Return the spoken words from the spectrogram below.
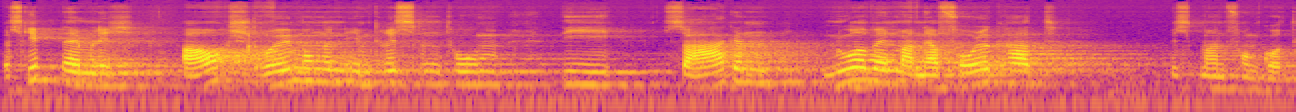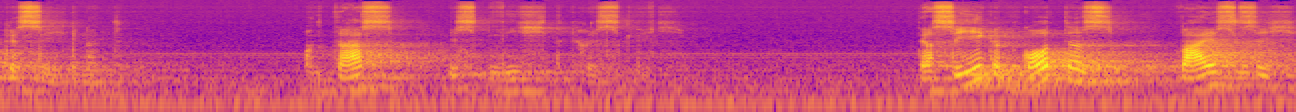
Es gibt nämlich auch Strömungen im Christentum, die sagen, nur wenn man Erfolg hat, ist man von Gott gesegnet. Und das ist nicht christlich. Der Segen Gottes weist sich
